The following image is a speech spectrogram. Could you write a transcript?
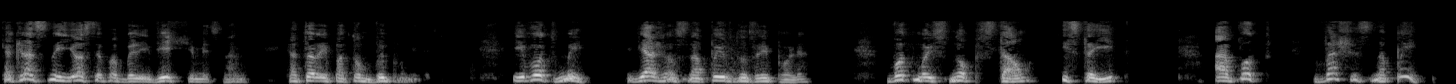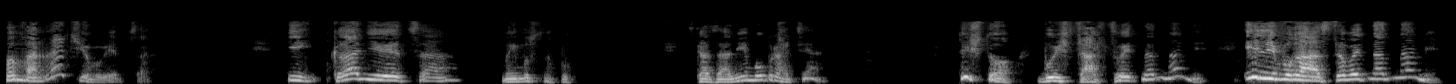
Как раз сны Иосифа были вещами с нами, которые потом выполнились. И вот мы вяжем снопы внутри поля. Вот мой сноп встал и стоит. А вот ваши снопы поворачиваются и кланяются моему снопу. Сказали ему братья, ты что, будешь царствовать над нами или властвовать над нами?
